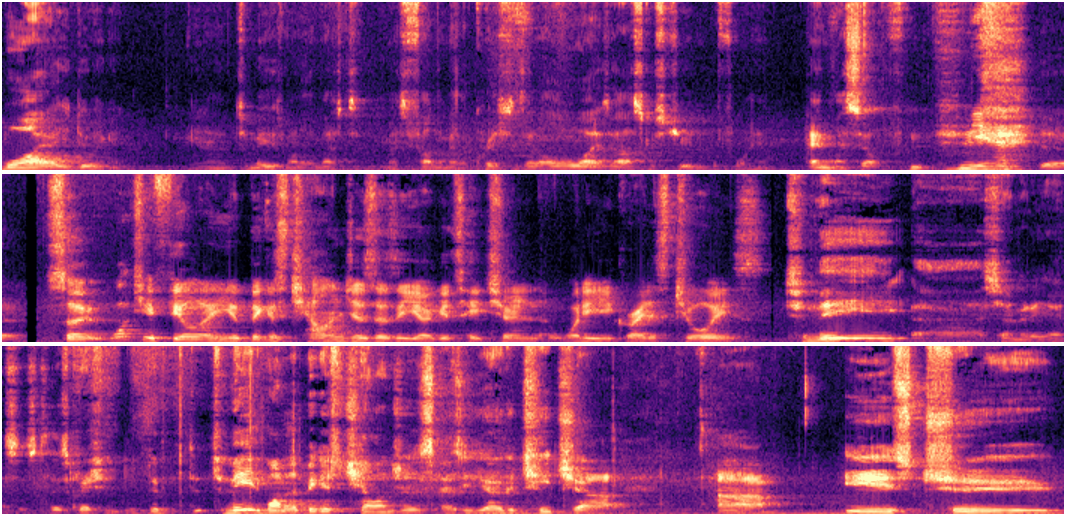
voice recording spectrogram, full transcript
why are you doing it? You know, to me, is one of the most most fundamental questions that I'll always ask a student beforehand and myself. yeah. yeah. So, what do you feel are your biggest challenges as a yoga teacher, and what are your greatest joys? To me, uh, so many answers to this question. The, the, to me, one of the biggest challenges as a yoga teacher um, is to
